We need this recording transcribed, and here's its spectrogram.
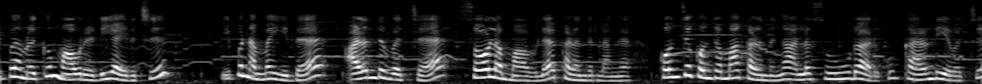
இப்போ நம்மளுக்கு மாவு ரெடி ஆயிடுச்சு இப்போ நம்ம இதை அளந்து வச்ச சோள மாவில் கலந்துடலாங்க கொஞ்சம் கொஞ்சமாக கலந்துங்க. நல்லா சூடாக இருக்கும். கரண்டியை வச்சு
